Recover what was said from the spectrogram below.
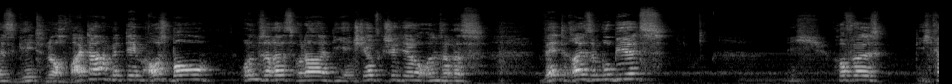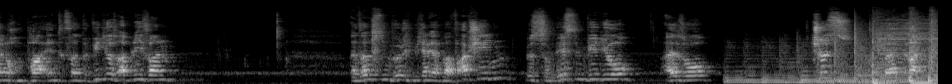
es geht noch weiter mit dem Ausbau unseres oder die Entstehungsgeschichte unseres Weltreisemobils. Ich hoffe, es- ich kann noch ein paar interessante Videos abliefern. Ansonsten würde ich mich dann erstmal verabschieden. Bis zum nächsten Video. Also, tschüss, bleibt dran.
